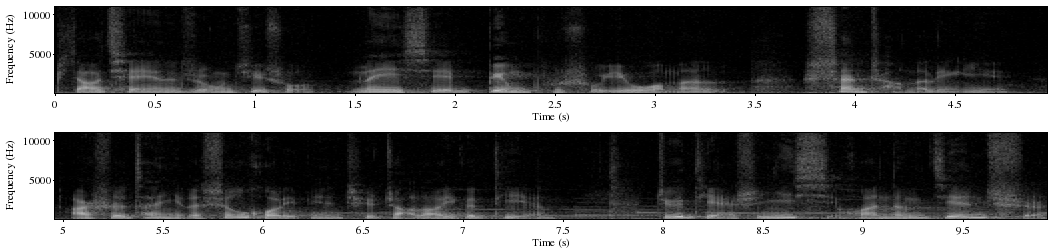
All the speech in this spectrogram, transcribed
比较前沿的这种技术，那些并不属于我们擅长的领域，而是在你的生活里面去找到一个点，这个点是你喜欢、能坚持，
